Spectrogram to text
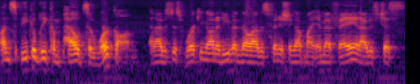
unspeakably compelled to work on and I was just working on it even though I was finishing up my MFA and I was just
